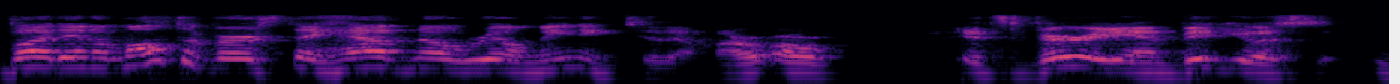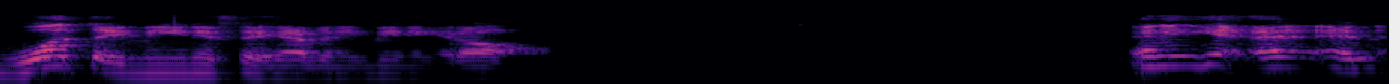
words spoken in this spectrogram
but in a multiverse they have no real meaning to them, or, or it's very ambiguous what they mean if they have any meaning at all. And and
